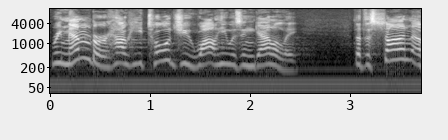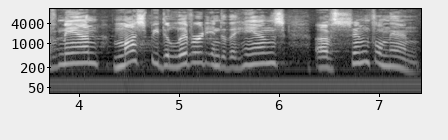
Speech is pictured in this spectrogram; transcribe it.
Remember how he told you while he was in Galilee that the Son of Man must be delivered into the hands of sinful men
